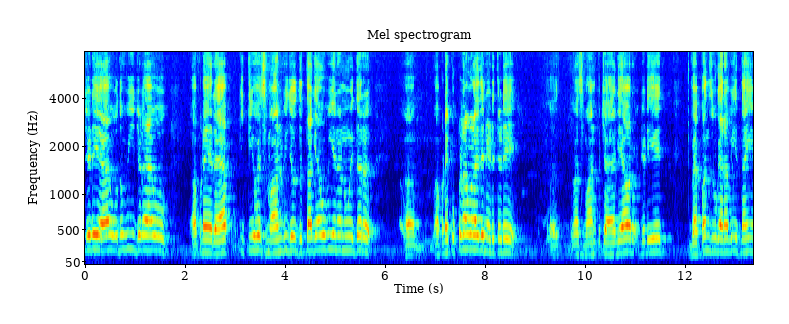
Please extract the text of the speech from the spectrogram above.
ਜਿਹੜੇ ਆ, ਉਦੋਂ ਵੀ ਜਿਹੜਾ ਉਹ ਆਪਣੇ ਰੈਪ ਕੀਤੀ ਹੋਏ ਸਮਾਨ ਵੀ ਜਦੋਂ ਦਿੱਤਾ ਗਿਆ, ਉਹ ਵੀ ਇਹਨਾਂ ਨੂੰ ਇੱਧਰ ਆਪਣੇ ਕੁੱਕੜਾਂ ਵਾਲੇ ਦੇ ਨੇੜੇ ਤੇੜੇ ਸਮਾਨ ਪਹੁੰਚਾਇਆ ਗਿਆ ਔਰ ਜਿਹੜੀ ਇਹ ਵੈਪਨਸ ਵਗੈਰਾ ਵੀ ਇਦਾਂ ਹੀ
